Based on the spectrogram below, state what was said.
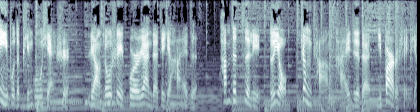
进一步的评估显示，两周岁孤儿院的这些孩子，他们的智力只有正常孩子的一半的水平。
